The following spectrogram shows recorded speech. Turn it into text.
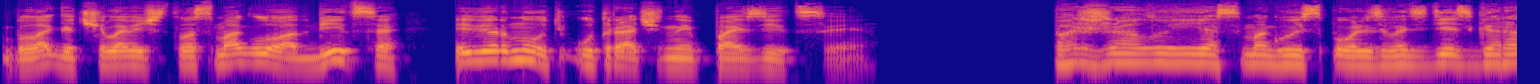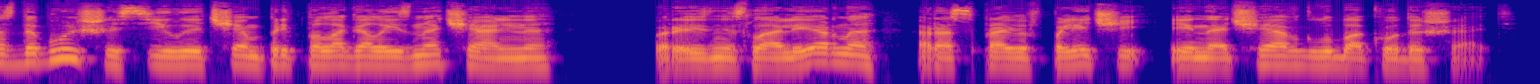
Благо, человечество смогло отбиться и вернуть утраченные позиции. «Пожалуй, я смогу использовать здесь гораздо больше силы, чем предполагала изначально», произнесла Лерна, расправив плечи и начав глубоко дышать.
